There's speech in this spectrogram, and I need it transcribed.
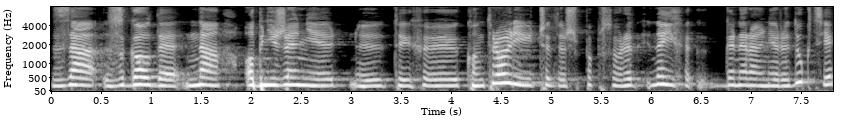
za zgodę na obniżenie e, tych e, kontroli, czy też po prostu re- no ich generalnie redukcję,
